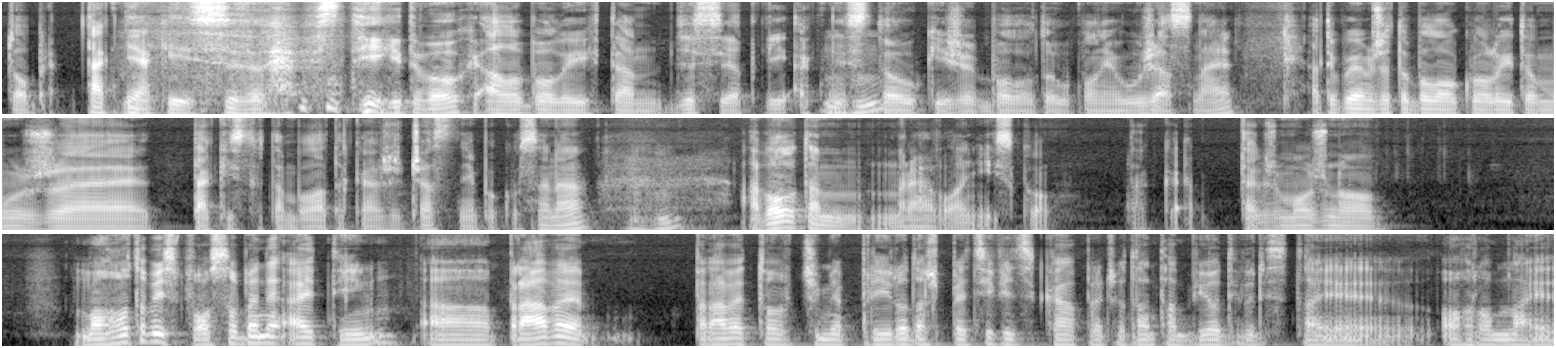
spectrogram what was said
Dobre, tak nejaký z, z tých dvoch, ale boli ich tam desiatky, ak nie mm-hmm. stovky, že bolo to úplne úžasné. A ty poviem, že to bolo kvôli tomu, že takisto tam bola taká, že časť nepokosená mm-hmm. a bolo tam mravlenisko. Také. Takže možno... Mohlo to byť spôsobené aj tým, a práve, práve to, čím je príroda špecifická, prečo tam tá biodiverzita je ohromná, je,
